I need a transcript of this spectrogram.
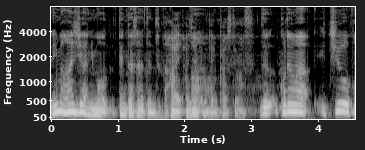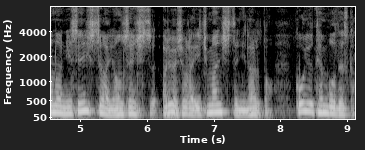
今アジアにも展開されてるんですか？はい、アジアにも展開してます。でこれは一応この2000室が4000室あるいは将来1万室になるとこういう展望ですか？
